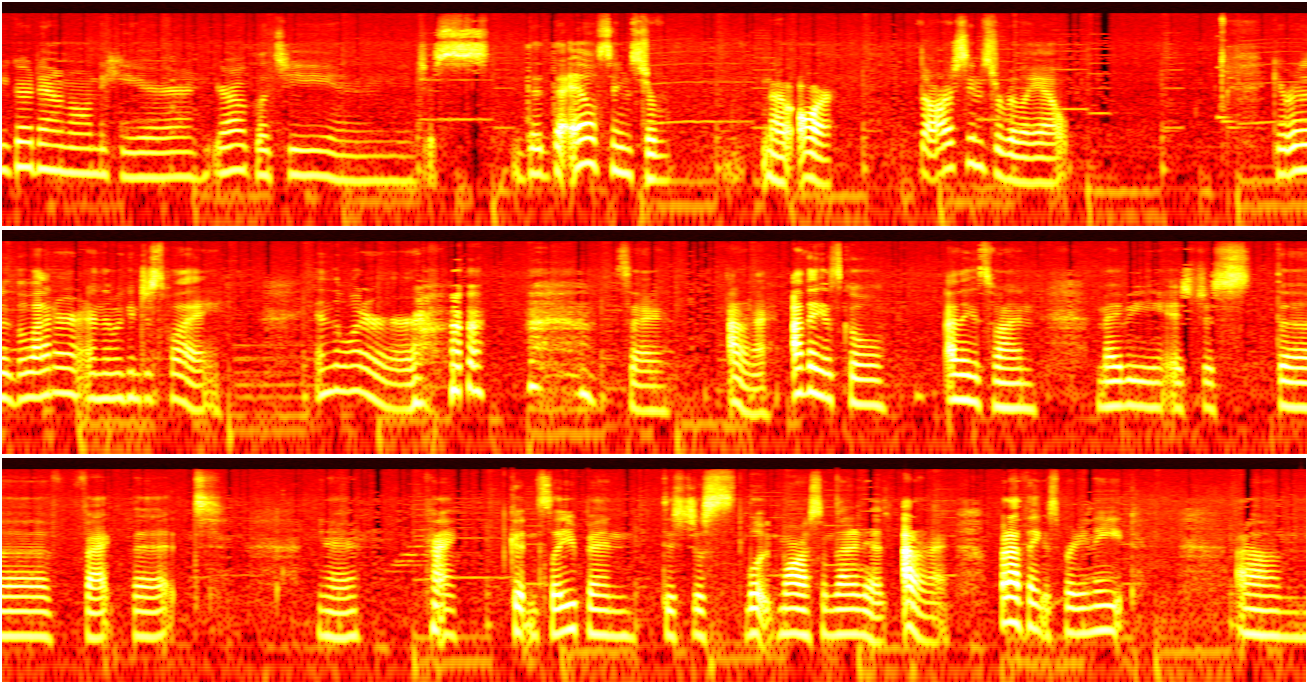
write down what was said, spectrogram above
you go down onto here. You're all glitchy, and you just the the L seems to no R. The R seems to really help. Get rid of the ladder, and then we can just play in the water. so, I don't know. I think it's cool. I think it's fun. Maybe it's just the fact that, you know, I couldn't sleep and this just looked more awesome than it is. I don't know. But I think it's pretty neat. Um,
